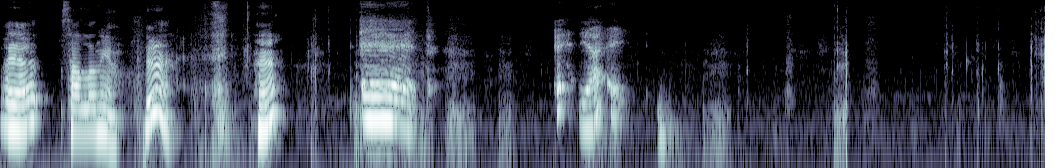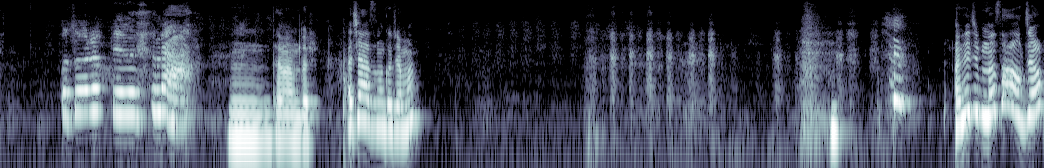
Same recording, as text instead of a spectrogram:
Bayağı sallanıyor. Değil mi? Ha? Evet. Evet Fotoğraf denesine. Hmm, tamam dur. Aç ağzını kocaman. Anneciğim nasıl alacağım?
